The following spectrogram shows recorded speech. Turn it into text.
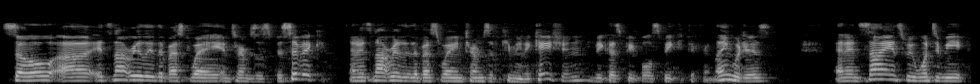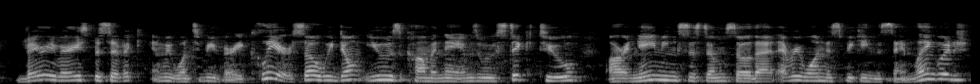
So uh, it's not really the best way in terms of specific, and it's not really the best way in terms of communication because people speak different languages. And in science, we want to be very, very specific and we want to be very clear. So we don't use common names. We stick to our naming system so that everyone is speaking the same language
